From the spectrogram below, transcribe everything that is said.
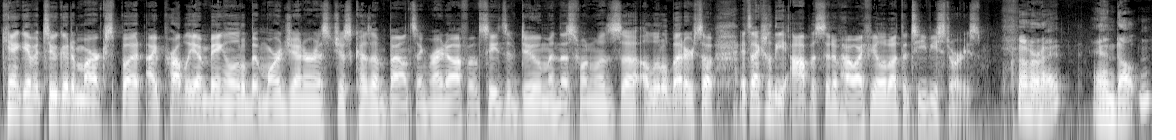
Can't give it too good of marks, but I probably am being a little bit more generous just because I'm bouncing right off of Seeds of Doom, and this one was uh, a little better. So it's actually the opposite of how I feel about the TV stories. All right. And Dalton?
